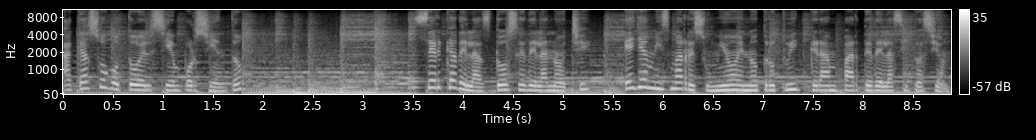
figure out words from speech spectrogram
¿acaso votó el 100%? Cerca de las 12 de la noche, ella misma resumió en otro tuit gran parte de la situación,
